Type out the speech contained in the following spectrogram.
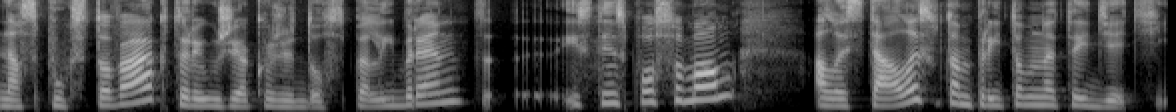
na Spustová, ktorý už je akože dospelý brand istým spôsobom ale stále sú tam prítomné tej deti.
